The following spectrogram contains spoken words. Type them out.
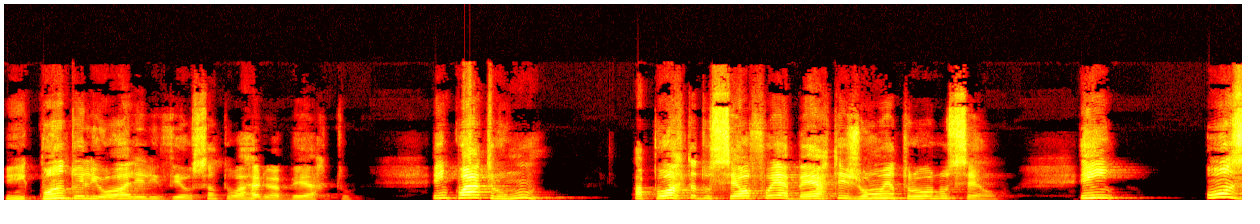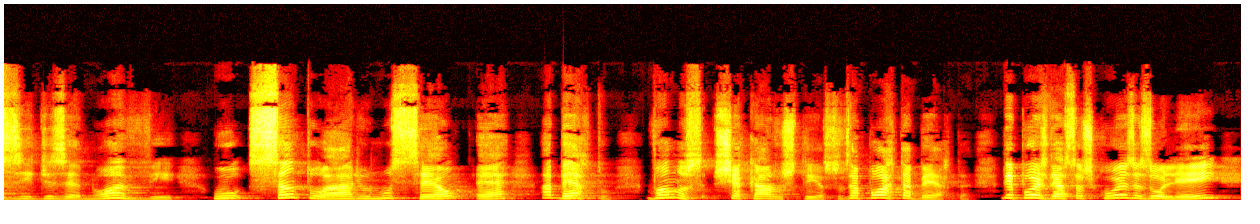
e quando ele olha, ele vê o santuário aberto. Em 4.1, a porta do céu foi aberta e João entrou no céu. Em 11.19, o santuário no céu é aberto. Vamos checar os textos. A porta aberta. Depois dessas coisas, olhei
